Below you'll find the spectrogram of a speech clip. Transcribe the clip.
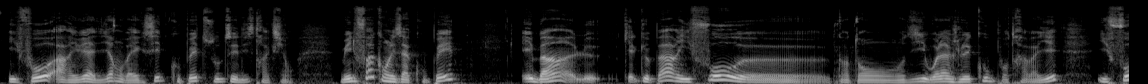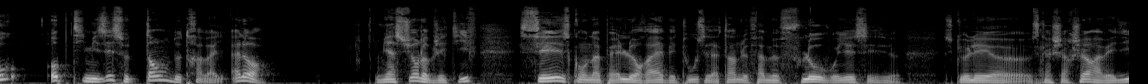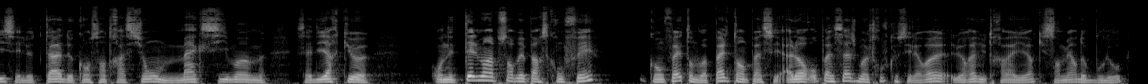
il faut arriver à dire on va essayer de couper toutes ces distractions. Mais une fois qu'on les a coupées, eh ben, quelque part, il faut, euh, quand on dit voilà, je les coupe pour travailler, il faut optimiser ce temps de travail. Alors, bien sûr, l'objectif, c'est ce qu'on appelle le rêve et tout, c'est d'atteindre le fameux flow. Vous voyez, c'est euh, ce que les, euh, ce qu'un chercheur avait dit, c'est le tas de concentration maximum. C'est-à-dire que on est tellement absorbé par ce qu'on fait qu'en fait on ne voit pas le temps passer. Alors au passage, moi je trouve que c'est le, rêve du travailleur qui s'emmerde au boulot.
